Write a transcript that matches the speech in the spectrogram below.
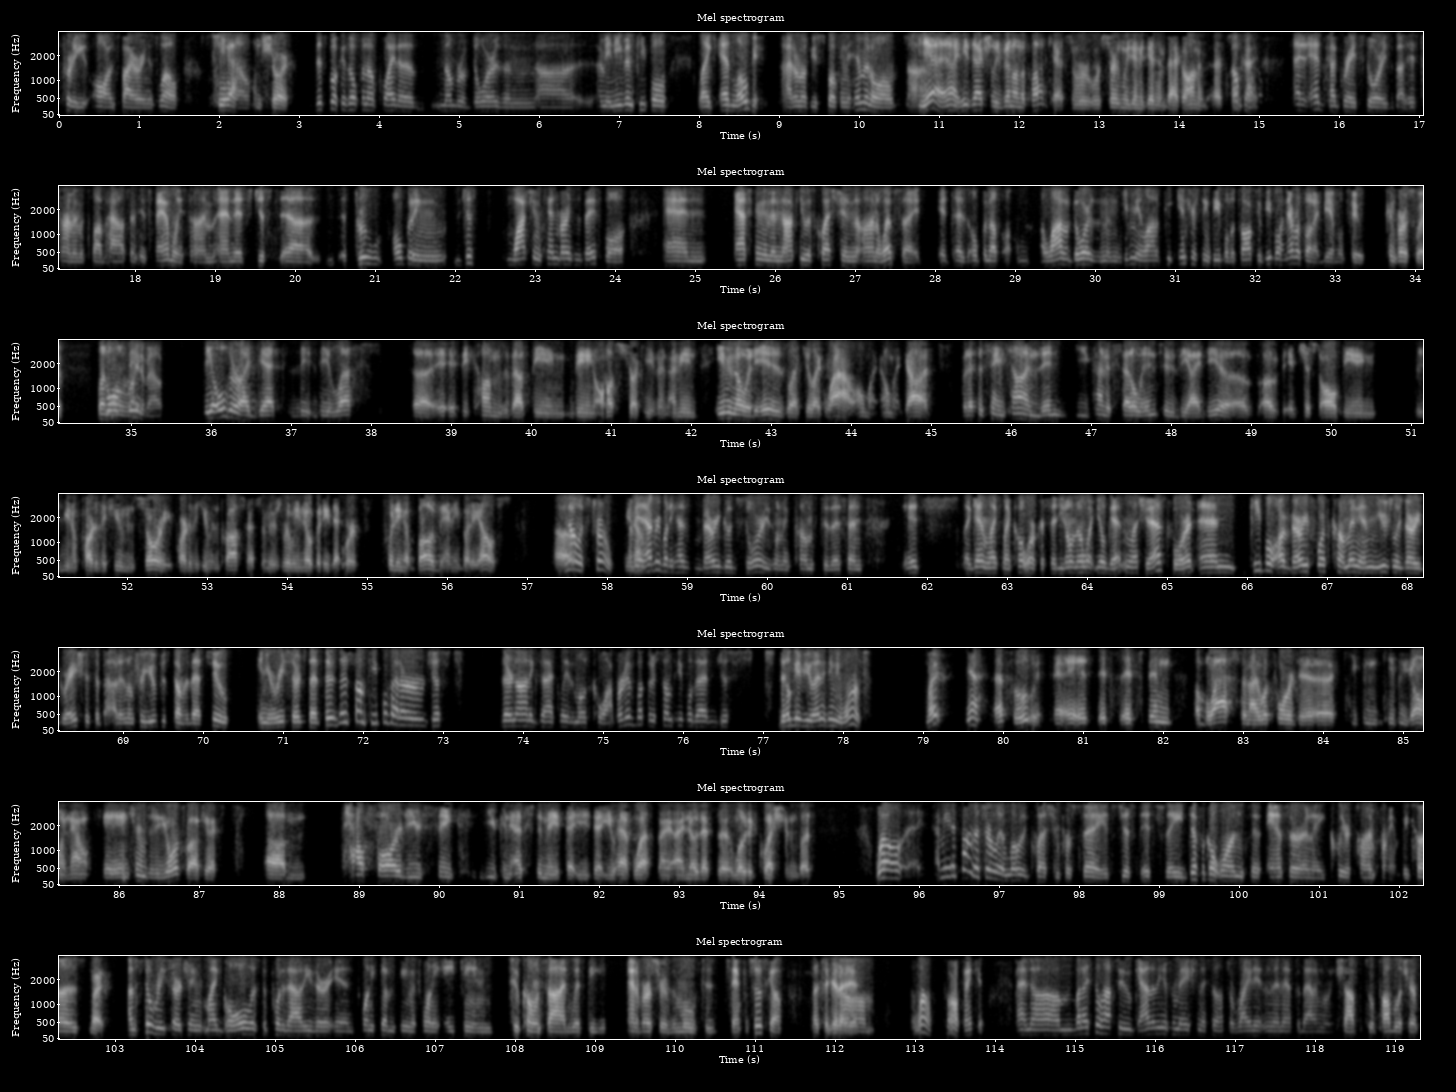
pretty awe-inspiring as well. Yeah, So- I'm sure. This book has opened up quite a number of doors, and uh, I mean, even people like Ed Logan. I don't know if you've spoken to him at all. Uh, yeah, yeah, he's actually been on the podcast, and we're we're certainly going to get him back on at some Okay. point. And Ed's got great stories about his time in the clubhouse and his family's time, and it's just uh, through opening, just watching Ken Burns' baseball and asking an innocuous question on a website. It has opened up a, lot of doors and then given me a lot of pe- interesting people to talk to, people I never thought I'd be able to converse with, let Well, alone write the- about. the older I get, the the less uh, it, it becomes about being being awestruck. Even I mean, even though it is like you're like, wow, oh my, oh my god. But at the same time, then you kind of settle into the idea of of it just all being, you know, part of the human story, part of the human process, and there's really nobody that we're putting above anybody else. Uh, no, it's true. I mean, everybody has very good stories when it comes to this, and it's again, like my coworker said, you don't know what you'll get unless you ask for it, and people are very forthcoming and usually very gracious about it. And I'm sure you've discovered that too in your research. That there, there's some people that are just they're not exactly the most cooperative, but there's some people that just they'll give you anything you want. Right. Yeah, absolutely. It, it, it's it's been a blast, and I look forward to uh, keeping keeping going. Now, in terms of your project, um, how far do you think you can estimate that you that you have left? I, I know that's a loaded question, but Well, I mean, it's not necessarily a loaded question per se. It's just it's a difficult one to answer in a clear time frame because right. I'm still researching. My goal is to put it out either in 2017 or 2018 to coincide with the anniversary of the move to San Francisco. That's a good idea. Um, well, oh, thank you. And um, but I still have to gather the information. I still have to write it, and then after that, I'm going to shop it to a publisher.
